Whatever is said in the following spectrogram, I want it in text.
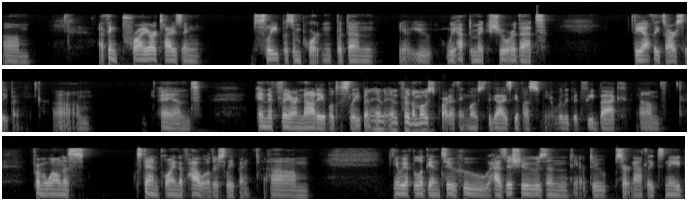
um, I think prioritizing sleep is important, but then you know you we have to make sure that the athletes are sleeping, um, and and if they are not able to sleep, and, and, and for the most part, I think most of the guys give us you know, really good feedback um, from a wellness standpoint of how well they're sleeping. Um, you know, we have to look into who has issues, and you know, do certain athletes need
